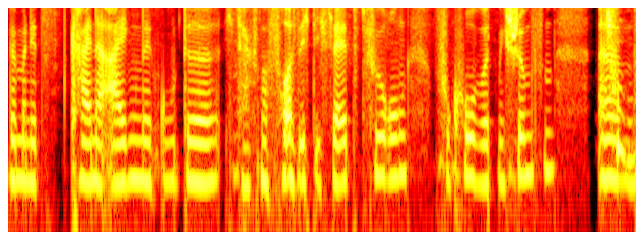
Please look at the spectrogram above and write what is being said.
wenn man jetzt keine eigene gute, ich sag's mal vorsichtig, Selbstführung, Foucault wird mich schimpfen, ähm,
